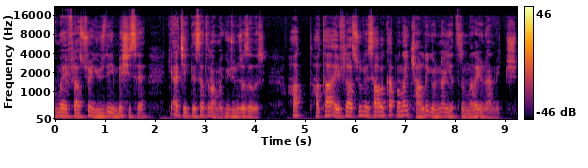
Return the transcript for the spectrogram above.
ama enflasyon %25 ise gerçekte satın alma gücünüz azalır. Hat, hata enflasyonu hesaba katmadan karlı görünen yatırımlara yönelmekmiş.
